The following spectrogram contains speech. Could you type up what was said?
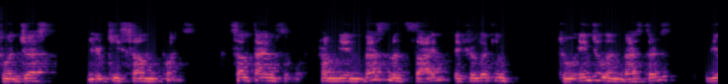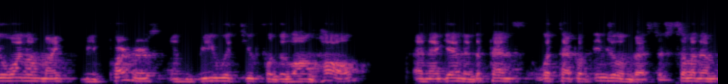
to adjust your key selling points. Sometimes from the investment side, if you're looking to angel investors, you want to might be partners and be with you for the long haul. And again, it depends what type of angel investors. Some of them,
